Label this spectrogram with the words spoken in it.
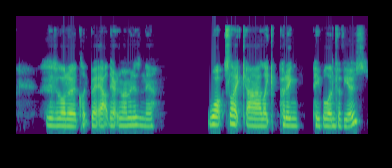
There's a lot of clickbait out there at the moment, isn't there? What's like uh like putting people in for views?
